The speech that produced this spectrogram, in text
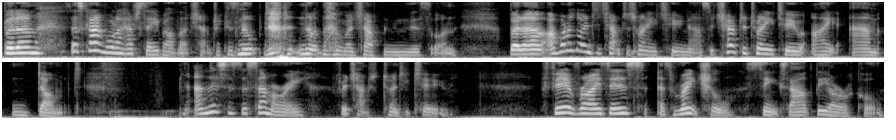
But um, that's kind of all I have to say about that chapter because not not that much happened in this one. But uh, I want to go into chapter 22 now. So, chapter 22, I am dumped. And this is the summary for chapter 22. Fear rises as Rachel seeks out the oracle.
